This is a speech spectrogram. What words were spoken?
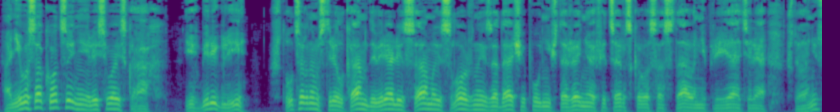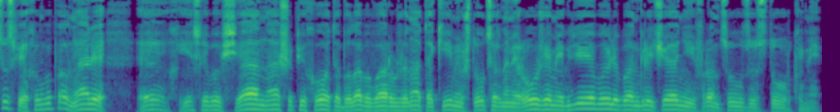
Они высоко ценились в войсках, их берегли. Штуцерным стрелкам доверяли самые сложные задачи по уничтожению офицерского состава неприятеля, что они с успехом выполняли — Эх, если бы вся наша пехота была бы вооружена такими штуцерными ружьями, где были бы англичане и французы с турками?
